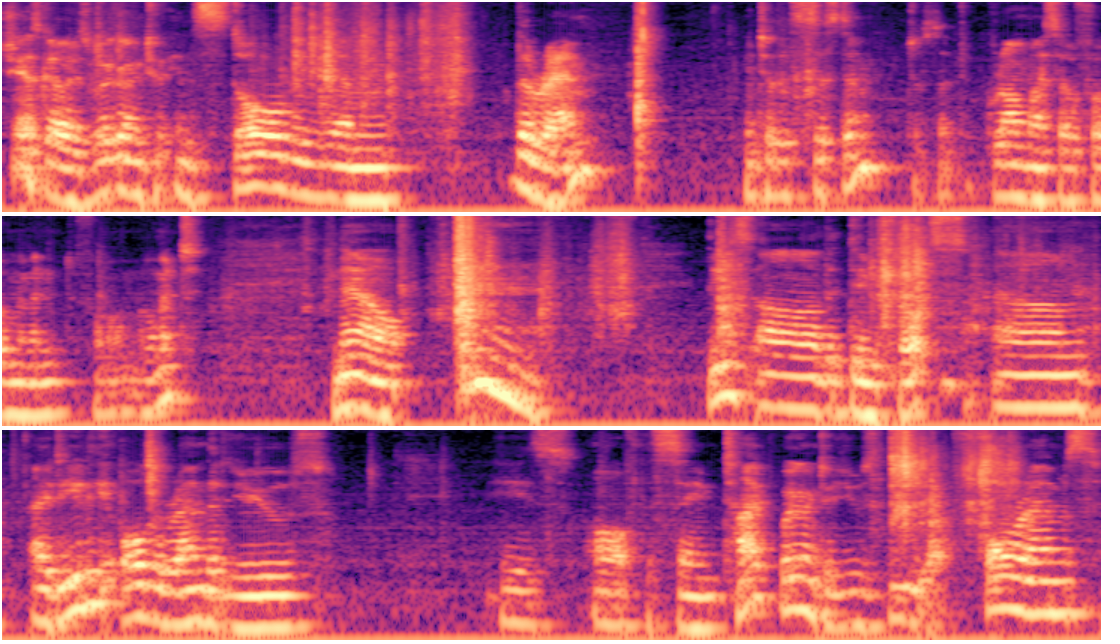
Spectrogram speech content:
Cheers guys, we're going to install the, um, the RAM into the system. Just have to ground myself for a moment. For a moment. Now, these are the DIMM slots. Um, ideally, all the RAM that you use is of the same type. We're going to use the 4 RAMs,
